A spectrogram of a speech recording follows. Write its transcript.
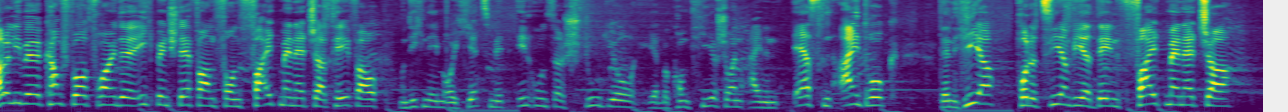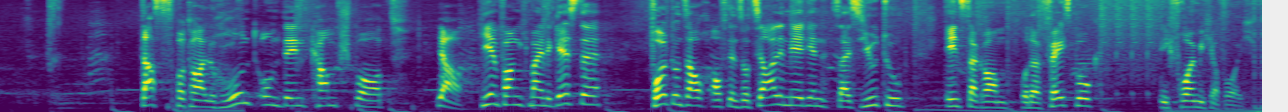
Hallo liebe Kampfsportfreunde, ich bin Stefan von Fight Manager TV und ich nehme euch jetzt mit in unser Studio. Ihr bekommt hier schon einen ersten Eindruck, denn hier produzieren wir den Fight Manager, das Portal rund um den Kampfsport. Ja, hier empfange ich meine Gäste. Folgt uns auch auf den sozialen Medien, sei es YouTube, Instagram oder Facebook. Ich freue mich auf euch.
